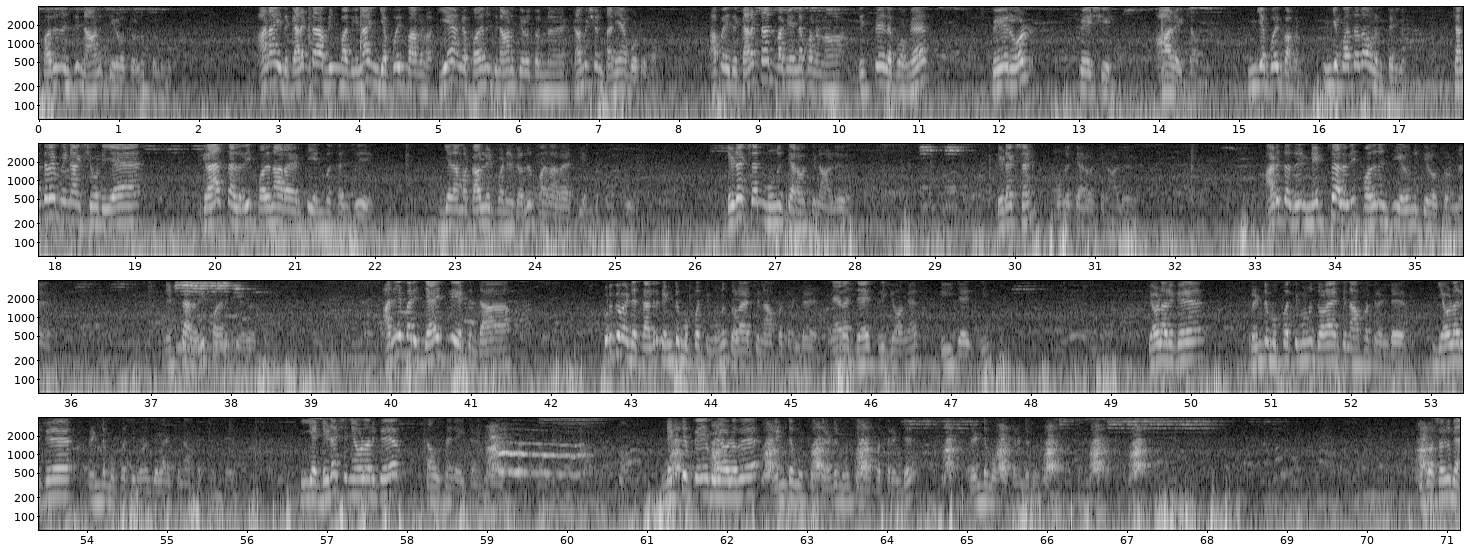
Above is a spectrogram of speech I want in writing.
பதினஞ்சு நானூற்றி இருபத்தொன்று சொல்லுது. ஆனால் இது கரெக்டாக அப்படின்னு பார்த்தீங்கன்னா இங்கே போய் பார்க்கணும். ஏன் அங்கே பதினஞ்சு நானூற்றி இருபத்தொன்று கமிஷன் தனியாக போட்டிருக்கோம்? அப்போ இது கரெக்டானு பார்க்க என்ன பண்ணணும்? டிஸ்பிளேல போங்க. பேரோல் பேஷீட் ஆல் ஐட்டம் இங்கே போய் பார்க்கணும். இங்கே பார்த்தா தான் உனக்கு தெரியும். சந்திர மீனாட்சியோடைய கிராஸ் சேலரி பதினாறாயிரத்தி எண்பத்தஞ்சு. இங்கே நம்ம கால்குலேட் பண்ணியிருக்கிறது பதினாறாயிரத்தி எண்பத்தஞ்சு. டிடக்ஷன் முந்நூற்றி அறுபத்தி நாலு. டிடக்ஷன் முந்நூற்றி அறுபத்தி நாலு. அடுத்தது நெட் சேலரி பதினஞ்சு எழுநூற்றி இருபத்தொன்று நெட் சேலரி பதினஞ்சு எழுபத்தி அதே மாதிரி ஜெயஸ்ரீ எடுத்துட்டா கொடுக்க வேண்டிய சேலரி ரெண்டு முப்பத்தி மூணு தொள்ளாயிரத்தி நாற்பத்தி ரெண்டு. நேராக ஜெயஸ்ரீக்கு வாங்க. டி ஜெயஸ்ரீ. எவ்வளோ இருக்குது ரெண்டு முப்பத்தி மூணு தொள்ளாயிரத்தி நாற்பத்தி ரெண்டு. இங்கே எவ்வளோ இருக்கு? ரெண்டு முப்பத்தி மூணு தொள்ளாயிரத்தி நாற்பத்தி ரெண்டு. இங்கே டிடக்ஷன் எவ்வளோ இருக்கு? Thousand eight hundred net payable எவ்வளவு? ரெண்டு முப்பத்தி ரெண்டு நூற்றி நாற்பத்தி ரெண்டு ரெண்டு முப்பத்தி ரெண்டு நூற்றி நாற்பத்தி ரெண்டு இப்போ சொல்லுங்க.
